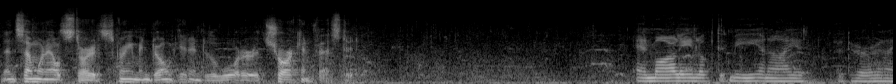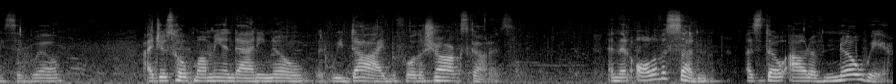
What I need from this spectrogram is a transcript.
Then someone else started screaming, don't get into the water, it's shark infested. And Marlene looked at me and I at, at her, and I said, Well, I just hope Mommy and Daddy know that we died before the sharks got us. And then all of a sudden, as though out of nowhere,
